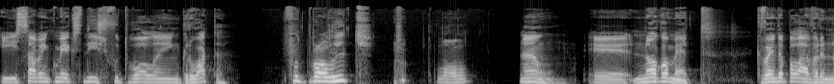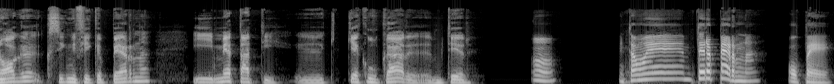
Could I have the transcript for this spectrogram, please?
e sabem como é que se diz futebol em croata? Futebolites. Lol. Não, é nogomet, que vem da palavra noga, que significa perna, e metati, eh, que é colocar, eh, meter. Oh, então é meter a perna, ou o pé.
